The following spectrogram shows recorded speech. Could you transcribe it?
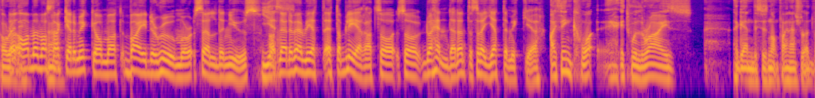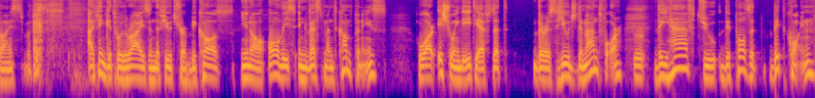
already. Ja, men man snackade mycket om att buy the rumor, sell the news. Yes. Att när det väl blir et- etablerat så, så då händer det inte sådär jättemycket. I think what it will rise again this is not financial advice but i think it will rise in the future because you know all these investment companies who are issuing the etfs that there is huge demand for mm. they have to deposit bitcoin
